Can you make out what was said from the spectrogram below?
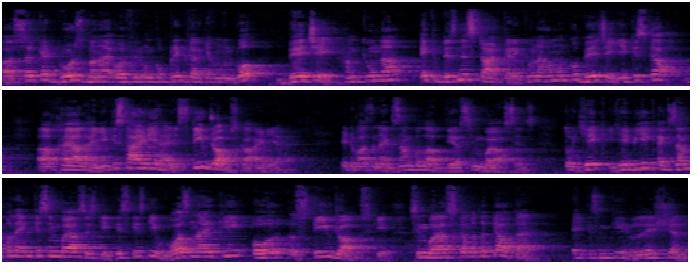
सर्किट बोर्ड्स बनाए और फिर उनको प्रिंट करके हम उनको बेचे हम क्यों ना एक बिज़नेस स्टार्ट करें? क्यों ना हम उनको बेचे ये किसका ख्याल है? ये किसका आइडिया है? स्टीव जॉब्स का आइडिया है। It was an example of their symbiosis तो ये ये भी एक एग्जांपल है इनके सिम्बोसिस की। किस किस की वॉज़ नाइकी और स्टीव जॉब्स की। सिम्बोसिस का मतलब क्या होता है? एक किस्म की रिलेशन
